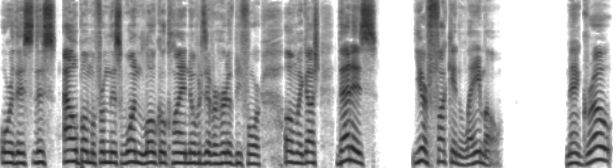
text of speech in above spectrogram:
or this this album from this one local client nobody's ever heard of before. Oh my gosh, that is you're fucking lameo. Man, grow.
